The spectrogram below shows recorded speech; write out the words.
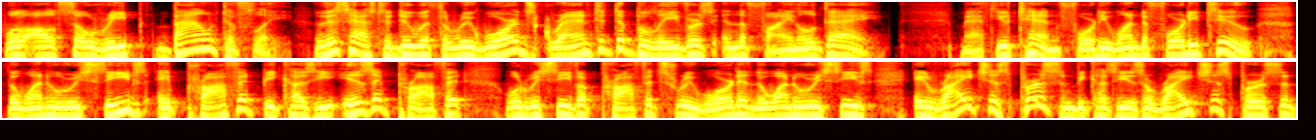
will also reap bountifully. This has to do with the rewards granted to believers in the final day. Matthew 10, 41 to 42. The one who receives a prophet because he is a prophet will receive a prophet's reward, and the one who receives a righteous person because he is a righteous person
